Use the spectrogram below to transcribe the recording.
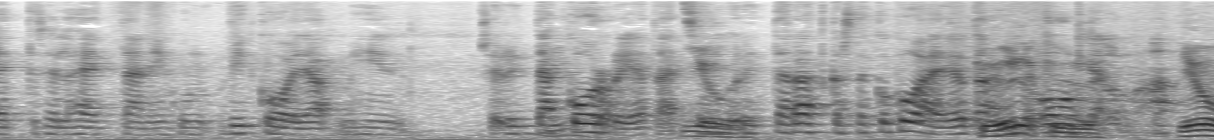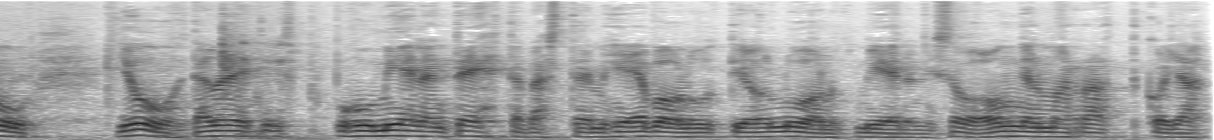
että se lähettää niin kuin vikoja, mihin se yrittää korjata, että se Joo. yrittää ratkaista koko ajan jotain kyllä, ongelmaa. Kyllä. Joo, Joo, tämmöinen, että jos puhuu mielen tehtävästä ja mihin evoluutio on luonut mielen, niin se on ongelmanratkoja,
